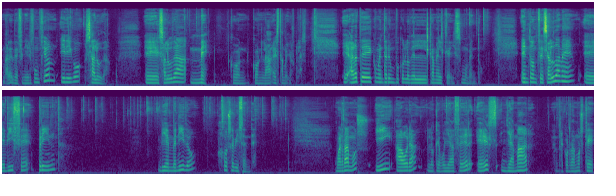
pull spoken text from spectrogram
¿vale? Definir función y digo saluda. Eh, saluda me con, la, esta mayúsculas. Eh, ahora te comentaré un poco lo del camel case, un momento. Entonces, salúdame, dice print bienvenido José Vicente. Guardamos y ahora lo que voy a hacer es llamar, recordamos que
